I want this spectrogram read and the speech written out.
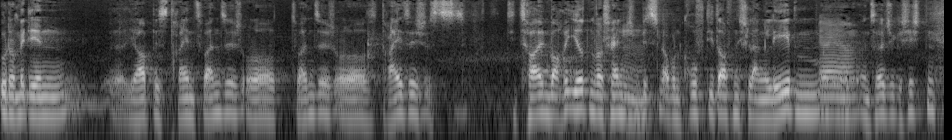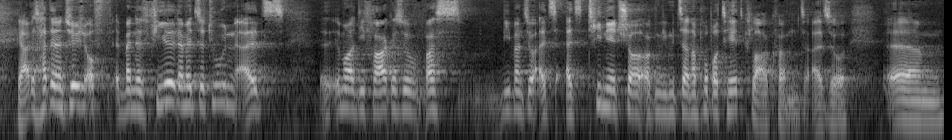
Oder mit den, äh, ja, bis 23 oder 20 oder 30 ist die Zahlen variierten wahrscheinlich mhm. ein bisschen, aber ein Gruft, die darf nicht lange leben ja. Und, und, solche Geschichten. Ja, das hatte natürlich auch meine, viel damit zu tun, als äh, immer die Frage so, was, wie man so als, als Teenager irgendwie mit seiner Pubertät klarkommt. Also ähm,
